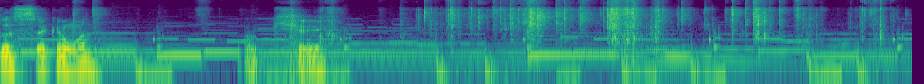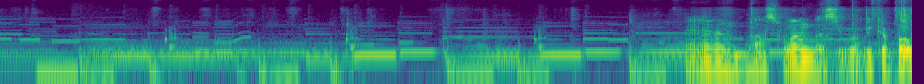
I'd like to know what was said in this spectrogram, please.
The second one. Okay. And last one, let's see what we could pull.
